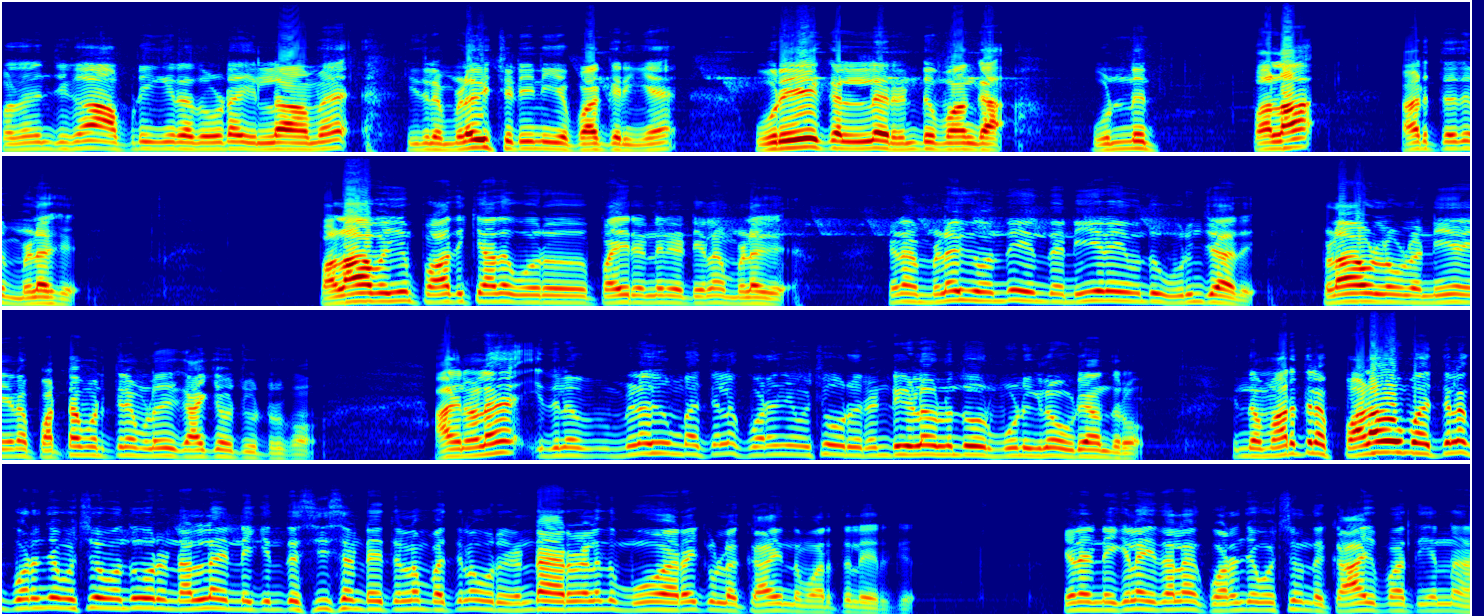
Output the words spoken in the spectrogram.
பதினஞ்சு கா அப்படிங்கிறதோட இல்லாமல் இதில் மிளகு செடி நீங்கள் பார்க்குறீங்க. ஒரே கல்லில் ரெண்டு மாங்காய் ஒன்று பலா அடுத்தது மிளகு. பலாவையும் பாதிக்காத ஒரு பயிர் என்னன்னு கேட்டீங்கன்னா மிளகு. ஏன்னா மிளகு வந்து இந்த நீரை வந்து உறிஞ்சாது. பிளாவில் உள்ள நீர் ஏன்னா பட்டை மரத்திலே மிளகு காய்க்க வச்சுக்கிட்டு இருக்கோம் அதனால் இதில் மிளகும் பார்த்தீங்கன்னா குறைஞ்சபட்சம் ஒரு ரெண்டு கிலோலேருந்து ஒரு மூணு கிலோ ஒடியாந்துரும் இந்த மரத்தில் பழமும் பார்த்தீங்கன்னா குறைஞ்சபட்சம் வந்து ஒரு நல்ல இன்றைக்கி இந்த சீசன் டயத்துலாம் பார்த்தீங்கன்னா ஒரு ரெண்டாயிரூவாயிலேருந்து மூவாயிரூவாய்க்கு உள்ள காய் இந்த மரத்தில் இருக்குது ஏன்னா இன்றைக்கெல்லாம் இதெல்லாம் குறைஞ்சபட்சம் இந்த காய் பார்த்தீங்கன்னா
